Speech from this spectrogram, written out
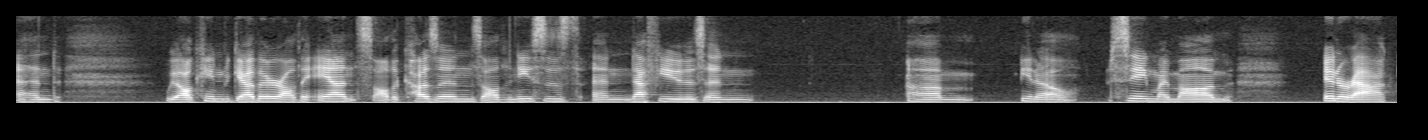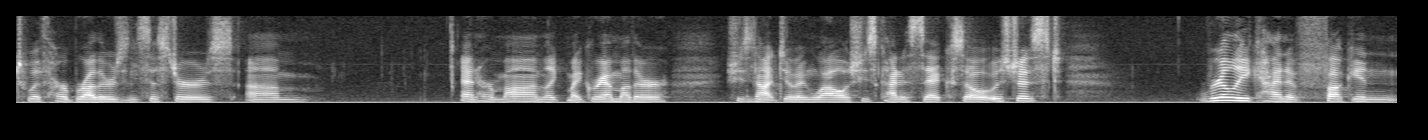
and we all came together all the aunts all the cousins all the nieces and nephews and um, you know seeing my mom interact with her brothers and sisters um, and her mom like my grandmother she's not doing well she's kind of sick so it was just really kind of fucking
